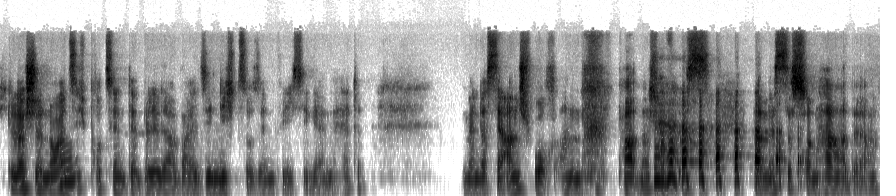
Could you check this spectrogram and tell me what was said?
Ich lösche 90 Prozent der Bilder, weil sie nicht so sind, wie ich sie gerne hätte. Und wenn das der Anspruch an Partnerschaft ist, dann ist das schon hart, ja.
